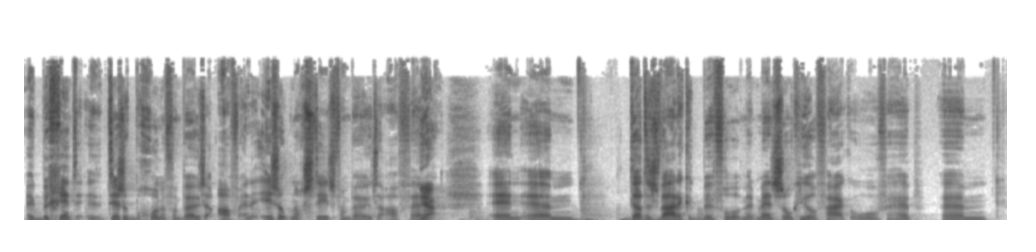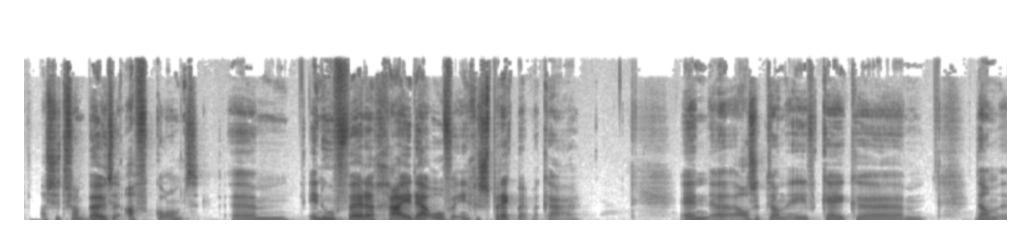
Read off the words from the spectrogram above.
het, begint, het is ook begonnen van buitenaf. En het is ook nog steeds van buitenaf. Hè? ja, En ehm, dat is waar ik het bijvoorbeeld met mensen ook heel vaak over heb. Ehm, als je het van buitenaf komt, ehm, in hoeverre ga je daarover in gesprek met elkaar? En eh, als ik dan even kijk ehm, dan, eh,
